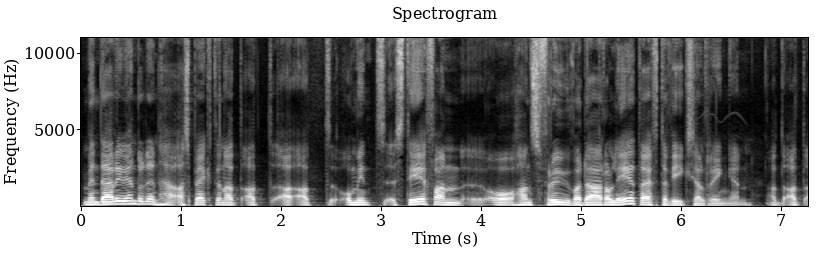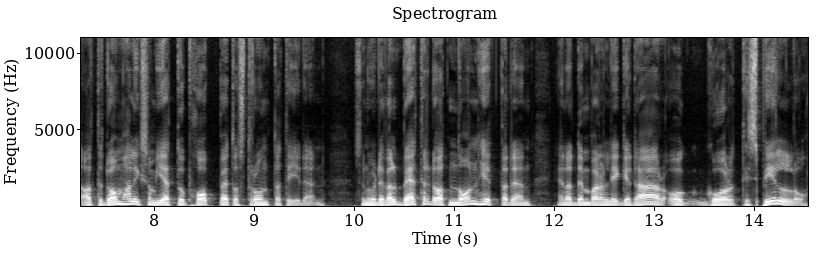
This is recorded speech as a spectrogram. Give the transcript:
Men där är ju ändå den här aspekten att, att, att om inte Stefan och hans fru var där och letade efter vigselringen, att, att, att de har liksom gett upp hoppet och struntat i den. Så nu är det väl bättre då att någon hittar den än att den bara ligger där och går till spillo.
